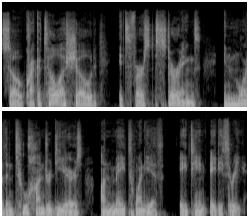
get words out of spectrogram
So, Krakatoa showed its first stirrings in more than 200 years on May 20th, 1883.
